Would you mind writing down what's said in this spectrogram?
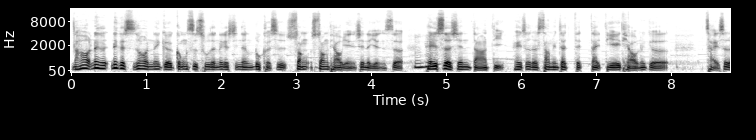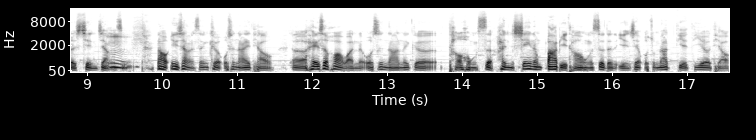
然后那个那个时候那个公司出的那个新的 look 是双双条眼线的颜色，嗯、黑色先打底，黑色的上面再再再叠一条那个。彩色的线这样子，嗯、那我印象很深刻。我是拿一条呃黑色画完了，我是拿那个桃红色很鲜艳的芭比桃红色的眼线，我准备要叠第二条。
